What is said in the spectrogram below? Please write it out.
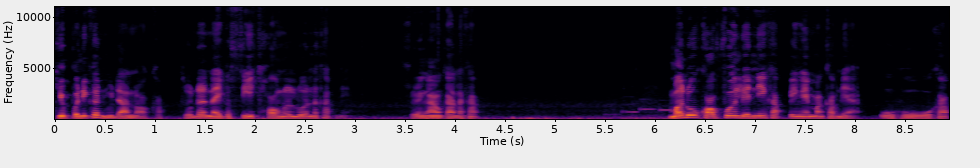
คิวปนิเกิลอยู่ด้านนอกครับ ส่วนด้านในก็สีทองล้วนๆนะครับเนี่ยสวยงามกันนะครับ มาดูขอบเฟืองเหรียญนี้ครับเป็นไงบ้างครับเนี่ยโอ้โหครับ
